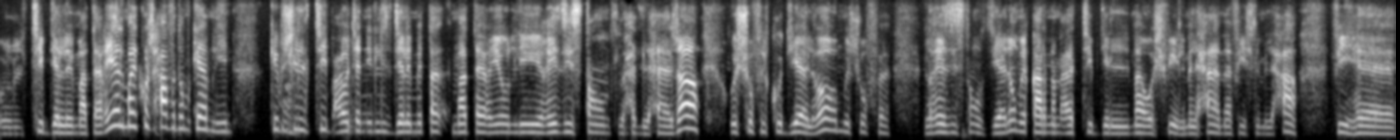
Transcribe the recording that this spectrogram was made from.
وال type ديال les matériels ما يكونش حافظهم كاملين. كيمشي لل type عاوتاني ال liste ديال les matériels اللي résistance لواحد الحاجة ويشوف الكود ديالهم ويشوف ال résistance ديالهم يقارن مع ال type ديال الماء واش فيه الملحة ما فيهش الملحة فيه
